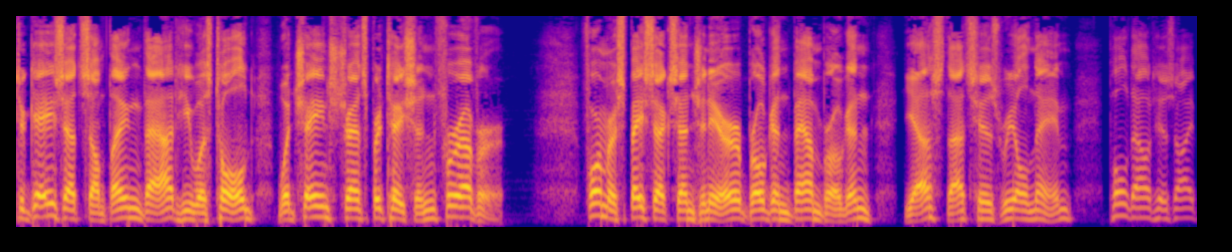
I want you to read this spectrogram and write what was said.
to gaze at something that, he was told, would change transportation forever. Former SpaceX engineer Brogan Bambrogan, yes, that's his real name, pulled out his iPad.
